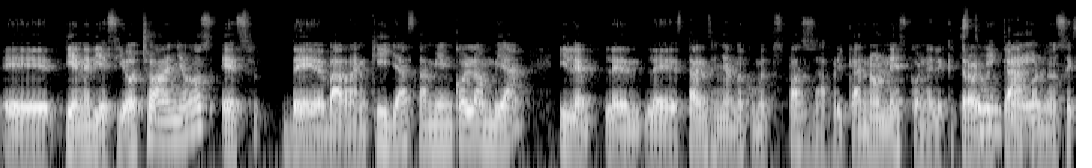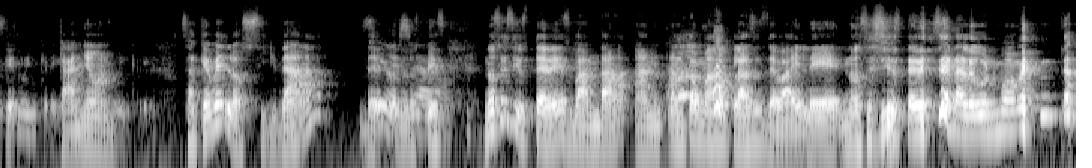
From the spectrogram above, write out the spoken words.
eh, tiene 18 años, es de Barranquillas, también Colombia, y le, le, le estaba enseñando como estos pasos africanones con electrónica, con no sé qué, cañón. O sea, qué velocidad de, Sí, en los pies. No sé si ustedes, banda, han, han tomado clases de baile. No sé si ustedes en algún momento.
